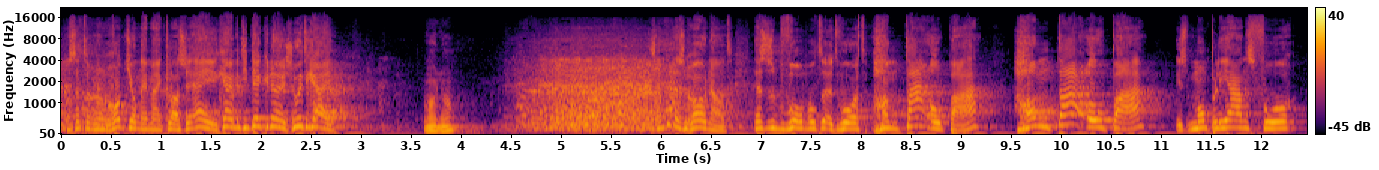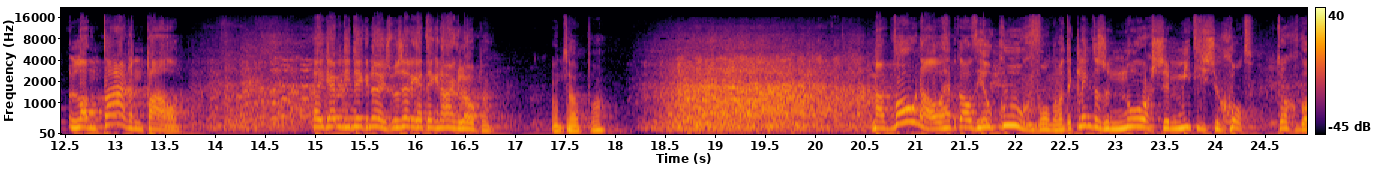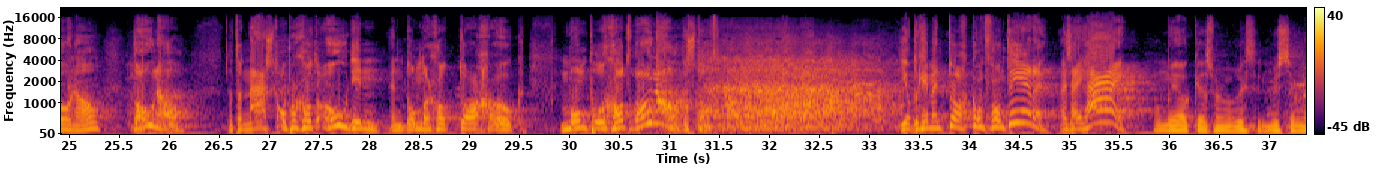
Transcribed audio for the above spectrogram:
Dan zat er een rotjongen in mijn klas. Hé, hey, ga met die dikke neus, hoe heet jij? Wonal. Dat is Ronald. Dat is bijvoorbeeld het woord hantaopa. Hantaopa is Montpelliaans voor lantaarnpaal. Hé, hey, ik heb met die dikke neus. Waar zit jij tegenaan gelopen? Hantaopa. Maar Wonal heb ik altijd heel cool gevonden. Want het klinkt als een Noorse mythische god. Toch, Wonal? Wonal. Dat er naast oppergod Odin en dondergod Thor ook mompelgod Wonal bestond. Die op een gegeven moment Thor confronteerde. En zei, hij! Om mij elke kerst met mijn rug te missen.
